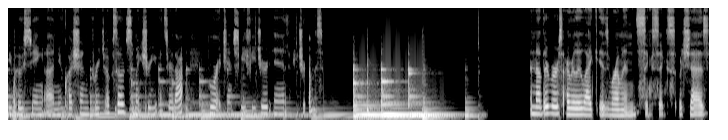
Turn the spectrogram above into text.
be posting a new question for each episode. So, make sure you answer that for a chance to be featured in a future episode. Another verse I really like is Romans 6 6, which says,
